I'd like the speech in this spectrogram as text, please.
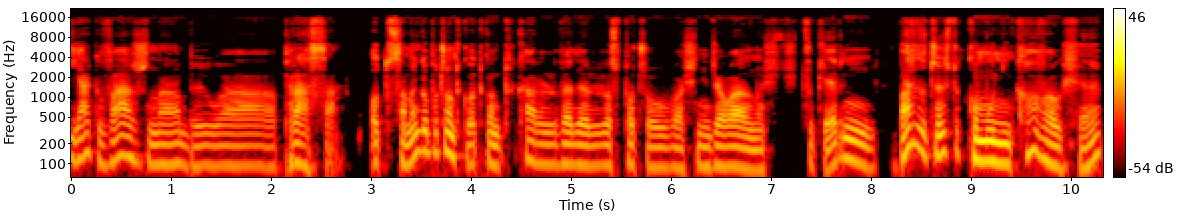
jak ważna była prasa. Od samego początku, odkąd Karl Weder rozpoczął właśnie działalność cukierni, bardzo często komunikował się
